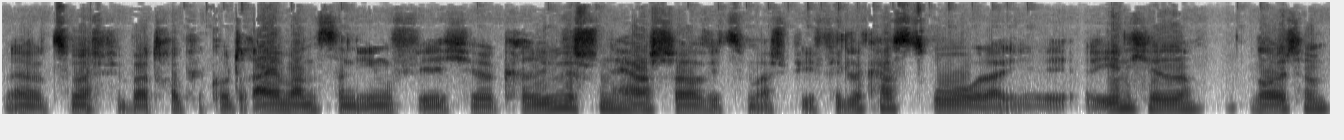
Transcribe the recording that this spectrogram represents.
äh, zum Beispiel bei Tropico 3 waren es dann irgendwelche karibischen Herrscher, wie zum Beispiel Fidel Castro oder ähnliche Leute.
